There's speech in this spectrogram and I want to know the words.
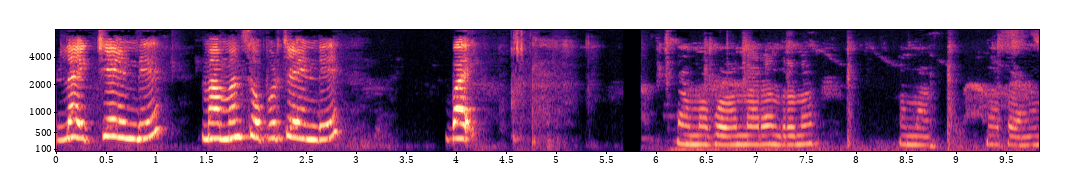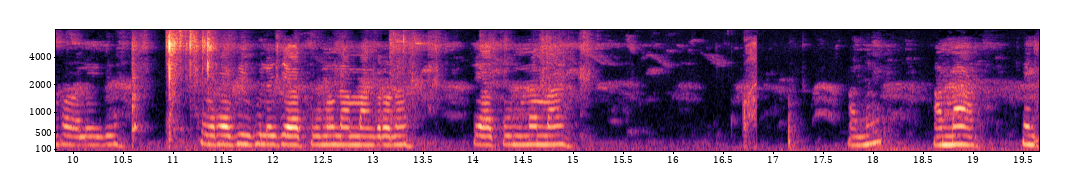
లైక్ చేయండి. మా అమ్మని సపోర్ట్ చేయండి. బాయ్ అమ్మ బాగున్నారు అందరూ? అమ్మ నా ప్రాణం బాగాలేదు కూర బీపులో జాతుకున్నామ్మ అందరూ జాతుకున్నామ్మా అమ్మ అమ్మ ఎంత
